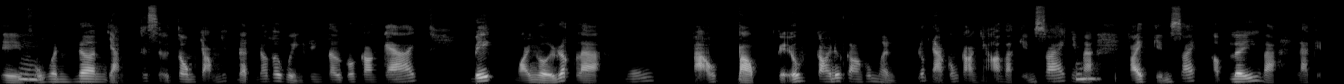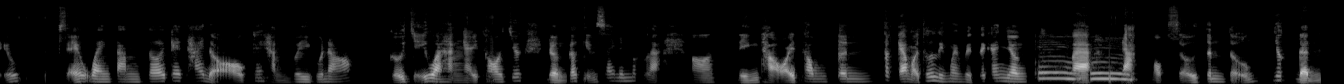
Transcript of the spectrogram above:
thì Ừ. phụ huynh nên dành cái sự tôn trọng nhất định đối với quyền riêng tư của con cái. Biết mọi người rất là muốn bảo bọc kiểu coi đứa con của mình lúc nào cũng còn nhỏ và kiểm soát nhưng mà phải kiểm soát hợp lý và là kiểu sẽ quan tâm tới cái thái độ cái hành vi của nó cử chỉ qua hàng ngày thôi chứ đừng có kiểm soát đến mức là ờ, điện thoại thông tin tất cả mọi thứ liên quan về tới cá nhân Ừ. và Ừ. đặt một sự tin tưởng nhất định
